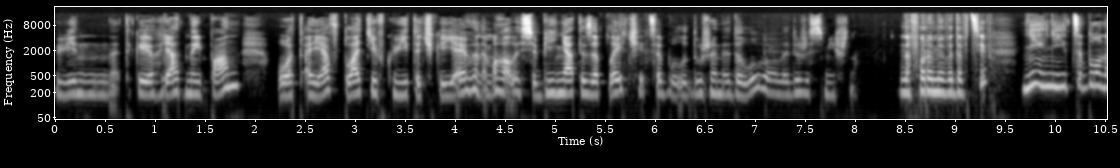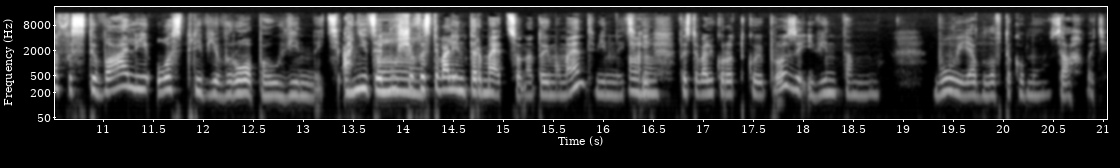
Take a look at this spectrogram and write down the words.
Він такий огрядний пан, от, а я в платі в квіточки. Я його намагалася обійняти за плечі. Це було дуже недолуго, але дуже смішно. На форумі видавців? Ні, ні, це було на фестивалі Острів Європа у Вінниці. А ні, це А-а-а. був ще фестиваль Інтермецо на той момент. Вінницький ага. фестиваль короткої прози, і він там був, і я була в такому захваті.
